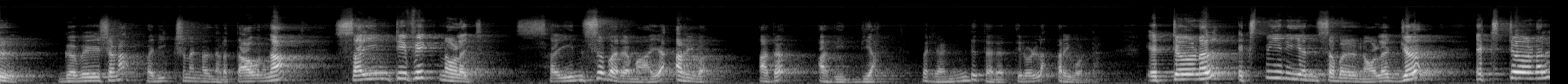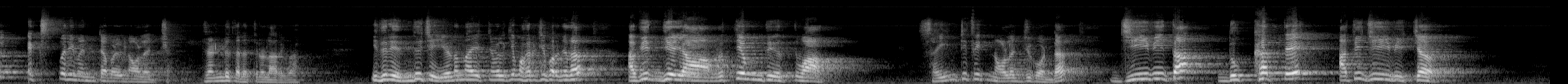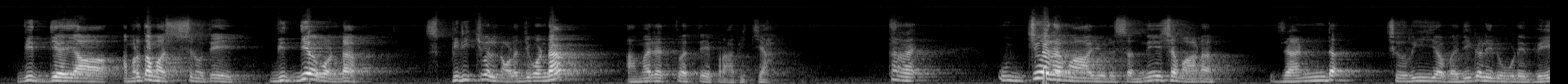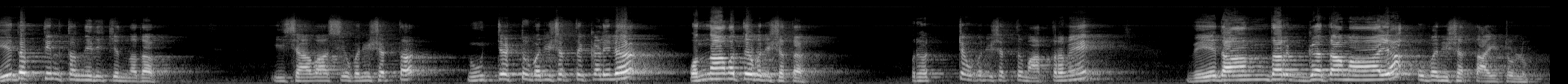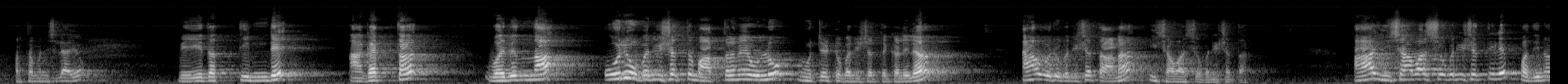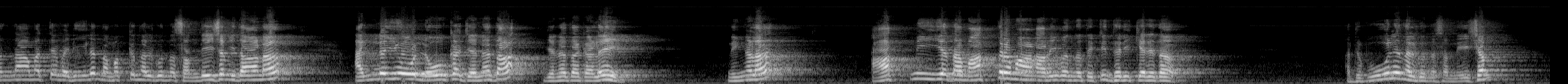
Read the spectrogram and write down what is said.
ഗവേഷണ പരീക്ഷണങ്ങൾ നടത്താവുന്ന സയന്റിഫിക് നോളജ് സയൻസ് പരമായ അറിവ്. അത് അവിദ്യ. ഇപ്പം രണ്ട് തരത്തിലുള്ള അറിവുണ്ട്. Eternal experienceable knowledge external experimentable knowledge രണ്ട് തരത്തിലുള്ള അറിവ്. ഇതിന് എന്ത് ചെയ്യണം എന്നാണ് യജ്ഞവൽക്യ മഹർഷി പറഞ്ഞത്? അവിദ്യയാ മൃത്യം തീർത്തുവ സയന്റിഫിക് നോളജ് കൊണ്ട് ജീവിത ദുഃഖത്തെ അതിജീവിച്ച് വിദ്യയാ അമൃതമശ്നുതി വിദ്യ കൊണ്ട് സ്പിരിച്വൽ നോളജ് കൊണ്ട് അമരത്വത്തെ പ്രാപിക്കുക. ഇത്ര ഉജ്ജ്വലമായൊരു സന്ദേശമാണ് രണ്ട് ചെറിയ വരികളിലൂടെ വേദത്തിൽ തന്നിരിക്കുന്നത്. ഈശാവാസി ഉപനിഷത്ത് നൂറ്റെട്ട് ഉപനിഷത്തുക്കളിൽ ഒന്നാമത്തെ ഉപനിഷത്ത് ഒരൊറ്റ ഉപനിഷത്ത് മാത്രമേ വേദാന്തർഗതമായ ഉപനിഷത്തായിട്ടുള്ളൂ. അർത്ഥം മനസ്സിലായോ? വേദത്തിന്റെ അകത്ത് വരുന്ന ഒരു ഉപനിഷത്ത് മാത്രമേ ഉള്ളൂ. നൂറ്റെട്ട് ഉപനിഷത്തുക്കളിൽ ആ ഒരു ഉപനിഷത്താണ് ഈശാവാസ്യ ഉപനിഷത്ത്. ആ ഈശാവാസ്യ ഉപനിഷത്തിലെ പതിനൊന്നാമത്തെ വരിയിൽ നമുക്ക് നൽകുന്ന സന്ദേശം ഇതാണ് അല്ലയോ ലോക ജനത ജനതകളെ നിങ്ങൾ ആത്മീയത മാത്രമാണ് അറിവെന്ന് തെറ്റിദ്ധരിക്കരുത്. അതുപോലെ നൽകുന്ന സന്ദേശം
